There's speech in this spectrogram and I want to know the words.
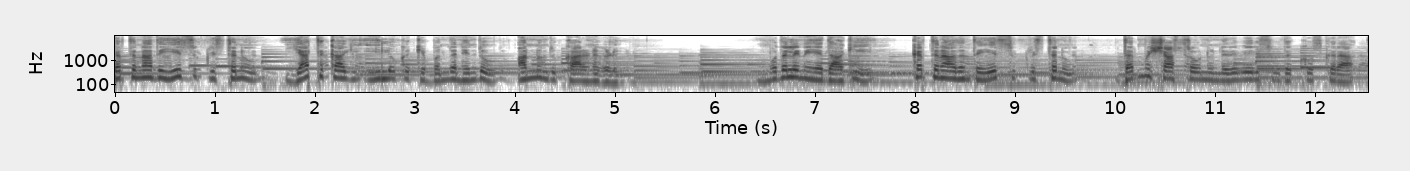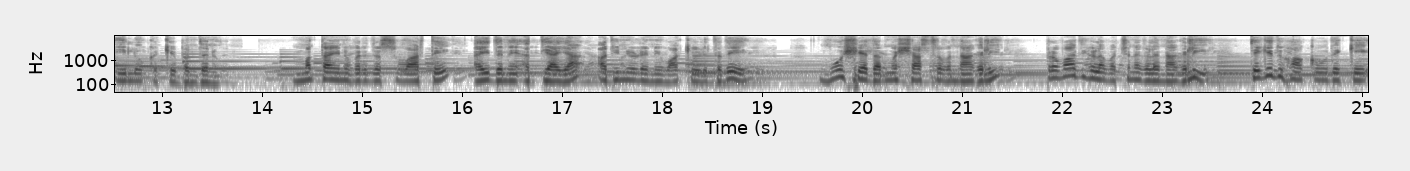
ಕರ್ತನಾದ ಯೇಸು ಕ್ರಿಸ್ತನು ಯಾತಕ್ಕಾಗಿ ಈ ಲೋಕಕ್ಕೆ ಬಂದನೆಂದು ಹನ್ನೊಂದು ಕಾರಣಗಳು. ಮೊದಲನೆಯದಾಗಿ, ಕರ್ತನಾದಂಥ ಯೇಸು ಕ್ರಿಸ್ತನು ಧರ್ಮಶಾಸ್ತ್ರವನ್ನು ನೆರವೇರಿಸುವುದಕ್ಕೋಸ್ಕರ ಈ ಲೋಕಕ್ಕೆ ಬಂದನು. ಮತ್ತಾಯನು ಬರೆದ ಸುವಾರ್ತೆ ಐದನೇ ಅಧ್ಯಾಯ ಹದಿನೇಳನೇ ವಾಕ್ಯ ಹೇಳುತ್ತದೆ, ಮೋಶೆಯ ಧರ್ಮಶಾಸ್ತ್ರವನ್ನಾಗಲಿ, ಪ್ರವಾದಿಗಳ ವಚನಗಳನ್ನಾಗಲಿ ತೆಗೆದು ಹಾಕುವುದಕ್ಕೆ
